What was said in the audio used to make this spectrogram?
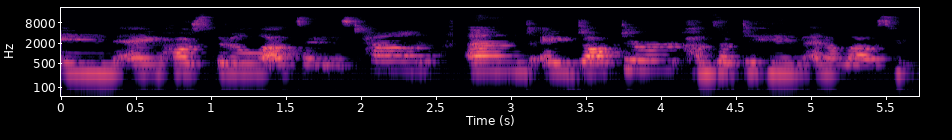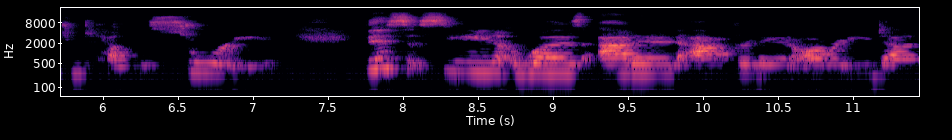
in a hospital outside of his town, and a doctor comes up to him and allows him to tell his story. This scene was added after they had already done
